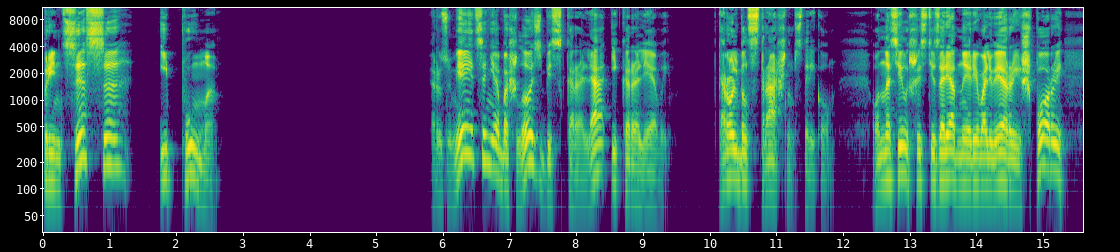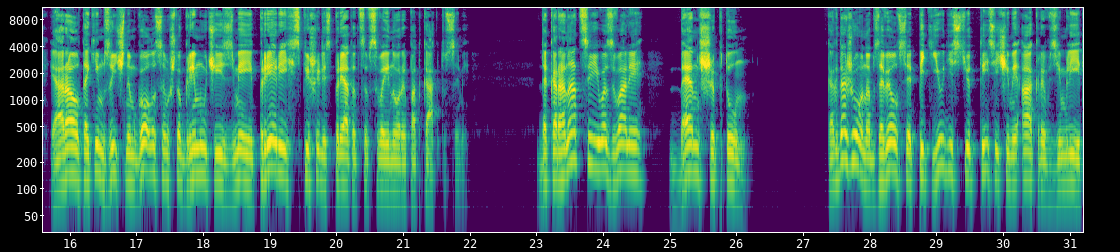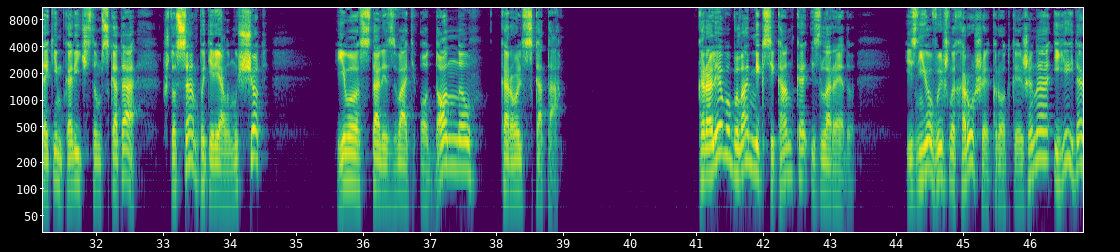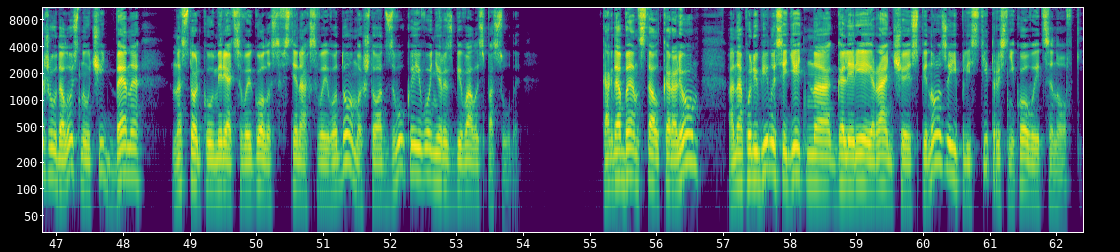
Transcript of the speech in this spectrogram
Принцесса и пума Разумеется, не обошлось без короля и королевы. Король был страшным стариком. Он носил шестизарядные револьверы и шпоры и орал таким зычным голосом, что гремучие змеи прерий спешили спрятаться в свои норы под кактусами. До коронации его звали Бен Шептун. Когда же он обзавелся пятьюдесятью тысячами акров земли и таким количеством скота, что сам потерял ему счет, его стали звать О'Доннелл, король скота. Королева была мексиканка из Лоредо. Из нее вышла хорошая кроткая жена, и ей даже удалось научить Бена настолько умерять свой голос в стенах своего дома, что от звука его не разбивалась посуда. Когда Бен стал королем, она полюбила сидеть на галерее ранчо Эспиноза и плести тростниковые циновки.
